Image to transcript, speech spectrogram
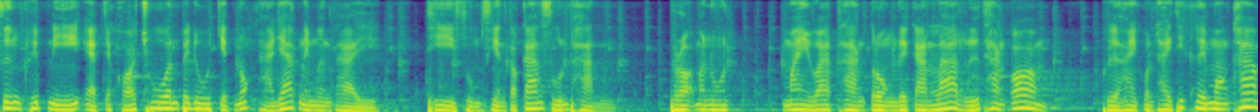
ซึ่งคลิปนี้แอดจะขอชวนไปดูเจ็ดนกหายากในเมืองไทย ที่สุ่มเสี่ยงต่อการสูญพันธุ์ เพราะมนุษย์ไม่ว่าทางตรงโดยการล่าหรือทางอ้อม เพื่อให้คนไทยที่เคยมองข้าม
